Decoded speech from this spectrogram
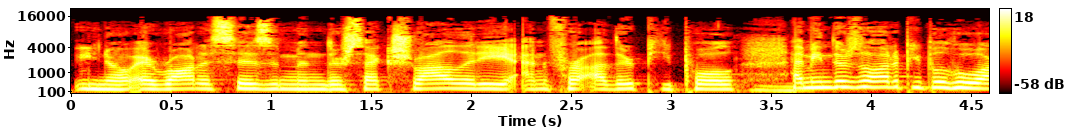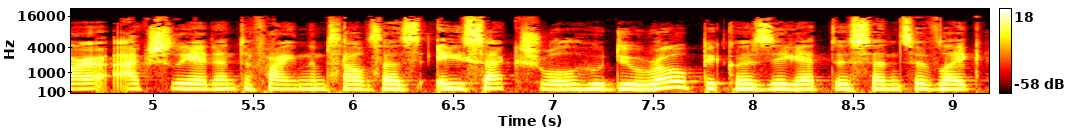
you know, eroticism and their sexuality. And for other people, mm. I mean, there's a lot of people who are actually identifying themselves as asexual who do rope because they get this sense of like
